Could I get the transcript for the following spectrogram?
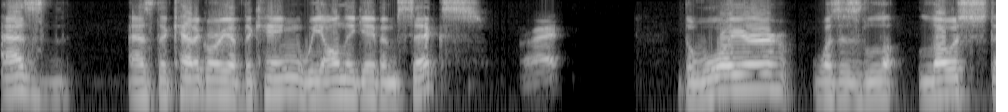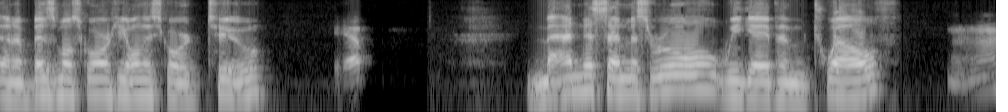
As as the category of the king, we only gave him six. Right. The warrior was his lo- lowest and abysmal score. He only scored two. Yep. Madness and Misrule, we gave him 12 Mm-hmm.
